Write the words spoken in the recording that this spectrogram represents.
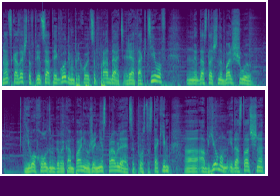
Надо сказать, что в 30-е годы ему приходится продать ряд активов, достаточно большую его холдинговая компания уже не справляется просто с таким э, объемом и достаточно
